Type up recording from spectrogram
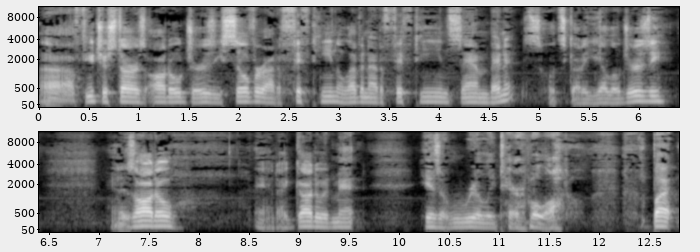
Uh, Future Stars Auto Jersey Silver out of 15, 11 out of 15, Sam Bennett. So it's got a yellow jersey. And his auto, and I got to admit, he has a really terrible auto. But,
